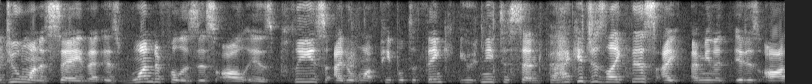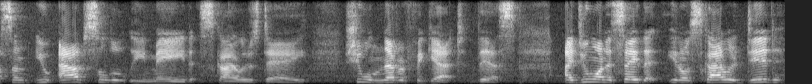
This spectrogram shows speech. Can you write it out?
do want to say that as wonderful as this all is, please, I don't want people to think you need to send packages like this. I, I mean, it, it is awesome. You absolutely made Skylar's day. She will never forget this. I do want to say that, you know, Skylar did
